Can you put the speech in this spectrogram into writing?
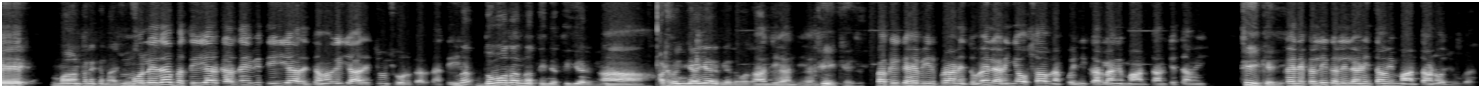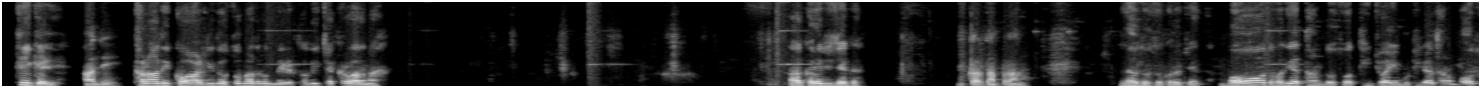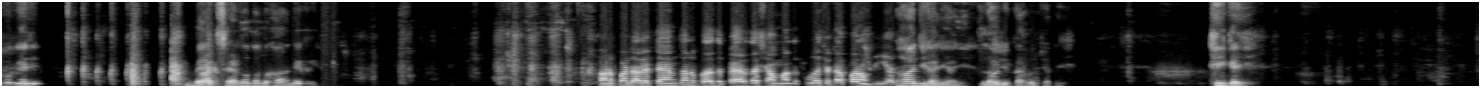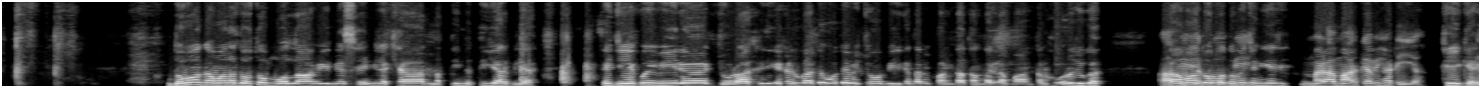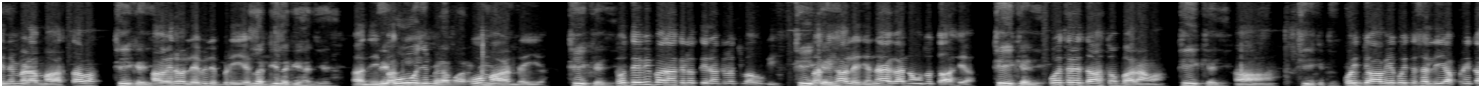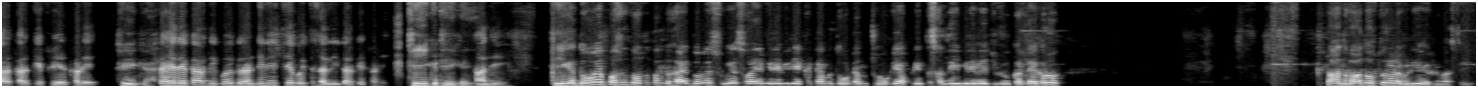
ਮਾਨਤਨ ਕਿੰਨਾ ਜੀ ਮੁੱਲ ਇਹਦਾ 32000 ਕਰਦੇ ਆ, ਇਹ ਵੀ 30000 ਦੇਵਾਂਗੇ 1000 ਚੋਂ ਛੋੜ ਕਰਦਾ 30 ਨਾ, ਦੋਵਾਂ ਦਾ 29 29000 ਰੁਪਏ ਹਾਂ। 58000 ਰੁਪਏ ਦੋਵਾਂ ਦਾ। ਹਾਂਜੀ ਹਾਂਜੀ ਹਾਂਜੀ। ਠੀਕ ਹੈ ਜੀ। ਬਾਕੀ ਕਹੇ ਵੀਰ ਭਰਾ ਨੇ ਦੋਵੇਂ ਲੈਣੀਆਂ ਉਸ ਹਿਸਾਬ ਨਾਲ ਕੋਈ ਨਹੀਂ ਕਰ ਲਾਂਗੇ ਮਾਨਤਾਨ ਜਿੱਦਾਂ ਵੀ। ਠੀਕ ਹੈ ਜੀ। ਕਹੇ ਨੇ ਕੱਲੀ ਕੱਲੀ ਲੈਣੀ ਤਾਂ ਵੀ ਮਾਨਤਾਨ ਹੋ ਜਾਊਗਾ। ਠੀਕ ਹੈ ਜੀ। ਹਾਂਜੀ। ਥਣਾ ਦੀ ਕੁਆਲਿਟੀ ਦੋਸਤੋ ਮੈਂ ਤੁਹਾਨੂੰ ਨੇੜ ਤੋਂ ਦੀ ਚੈੱਕ ਕਰਵਾ ਦੇਣਾ ਆ ਕਰੋ ਜੀ ਚੈੱਕ ਕਰਦਾ ਪੁਰਾਣਾ ਲਓ ਦੋਸਤੋ ਕਰੋ ਚੈੱਕ। ਬਹੁਤ ਵਧੀਆ ਥਣ ਦੋਸਤੋ ਹੱਥੀ ਚੁਆਈ ਮੁੱਠੀ ਦਾ ਥਣ ਬਹੁਤ ਵਧੀਆ ਜੀ। ਬੈਕ ਸਾਈਡ ਤੋਂ ਤੁਹਾਨੂੰ ਦਿਖਾ ਦਿੰਦੇ ਕਰੀ ਖਾਣ ਭਾਂਡਾ ਵਾਲੇ ਟਾਈਮ ਤੁਹਾਨੂੰ ਪਤਾ ਦੁਪਹਿਰ ਦਾ ਸ਼ਾਮਾਂ ਤੇ ਪੂਰਾ ਚੱਡਾ ਭਰ ਹੁੰਦੀ ਆ। ਹਾਂਜੀ ਹਾਂਜੀ ਹਾਂਜੀ। ਲਓ ਜੀ ਕਰ ਲਓ ਚੈੱਕ ਜੀ। ਠੀਕ ਹੈ ਜੀ। ਦੋਵਾਂ ਗਾਵਾਂ ਦਾ ਦੋਸਤੋ ਮੁੱਲ ਵੀਰ ਨੇ ਸੇਮ ਹੀ ਰੱਖਿਆ 29 29000 ਰੁਪਇਆ। ਤੇ ਜੇ ਕੋਈ ਵੀਰ ਜੋੜਾ ਖਰੀਦ ਕੇ ਖੜੂਗਾ ਤੇ ਉਹਦੇ ਵਿੱਚੋਂ ਵੀਰ ਕਹਿੰਦਾ ਵੀ ਬਣਦਾ ਤੰਦਾ ਜਿਹੜਾ ਮਾਨਤਨ ਹੋਰ ਹੋ ਜਾਊਗਾ। ਆਹ ਵੀ ਗਾਵਾਂ ਵੇਖੋ ਦੋਸਤੋ ਦੋਵੇਂ ਚੰਗੀਆਂ ਜੀ। ਮੇਲਾ ਮਾਰ ਕੇ ਵੀ ਹਟੀ ਆ। ਠੀਕ ਹੈ ਜੀ। ਇਹਨੇ ਮੇਲਾ ਮਾਰਤਾ ਵਾ। ਠੀਕ ਹੈ ਜੀ। ਆ ਵੇ ਰੋਲੇ ਵੀ ਲਿਬੜੀ ਆ। ਲੱਗੀ ਲੱਗੀ ਹਾਂਜੀ ਹਾਂਜੀ। ਤੇ ਉਹ ਅਜੇ ਮੇਲਾ ਮਾਰਨ ਉਹ ਮਾਰਨ ਰਹੀ ਆ। ਠੀਕ ਹੈ ਜੀ। ਦੁੱਧ ਇਹ ਵੀ 12 ਕਿਲੋ 13 ਕਿਲੋ ਚਵਾਉਗੀ ਬਾਕੀ ਜੀ। ਹਾਲੇ ਜਿੰਨਾ ਹੈਗਾ 9 ਤੋਂ 10 ਆ। ਠੀਕ ਹੈ ਜੀ। ਉਹ ਇਥਰੇ 10 ਤੋਂ 12 ਵਾ। ਠੀਕ ਹੈ ਜੀ। ਹਾਂ। ਠੀਕ ਹੈ ਕੋਈ ਜਾਵੇ ਕੋਈ ਤਸੱਲੀ ਆਪਣੇ ਘਰ ਕਰਕੇ ਫੇਰ ਖੜੇ। ਠੀਕ ਹੈ। ਕਿਸੇ ਦੇ ਘਰ ਦੀ ਕੋਈ ਗਰੰਟੀ ਨਹੀਂ ਇੱਥੇ ਕੋਈ ਤਸੱਲੀ ਕਰਕੇ ਖੜੇ। ਠੀਕ ਠੀਕ ਹੈ ਜੀ। ਹਾਂਜੀ। ਠੀਕ ਹੈ ਦੋਵੇਂ ਪਸ਼ੂ ਦੋਸਤੋ ਤੁਹਾਨੂੰ ਦਿਖਾਏ ਦੋਵੇਂ ਸੂਏ ਸਵਾਏ। ਮੇਰੇ ਵੀਰੇ ਇੱਕ ਟਾਈਮ ਦੋ ਟਾਈਮ ਚੋ ਕੇ ਆਪਣੀ ਤਸੱਲੀ ਮੇਰੇ ਵੀਰੇ ਜ਼ਰੂਰ ਕਰ ਲਿਆ ਕਰੋ। ਧੰਨਵਾਦ ਦੋਸਤੋ ਤੁਹਾਡਾ ਵੀਡੀਓ ਵੇਖਣ ਵਾਸਤੇ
